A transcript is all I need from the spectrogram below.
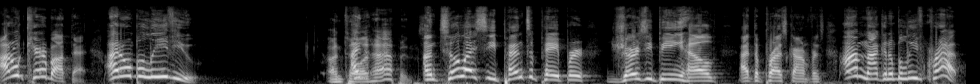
I don't care about that. I don't believe you. until I- it happens. Until I see pen to paper, jersey being held at the press conference, I'm not going to believe crap.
